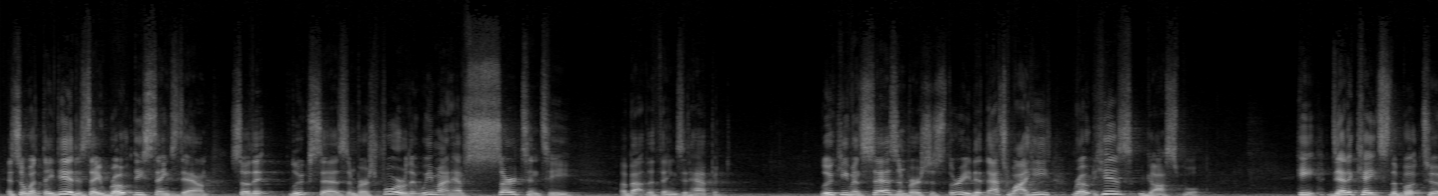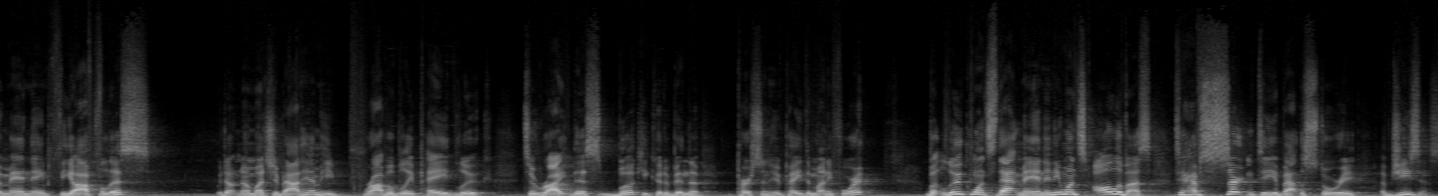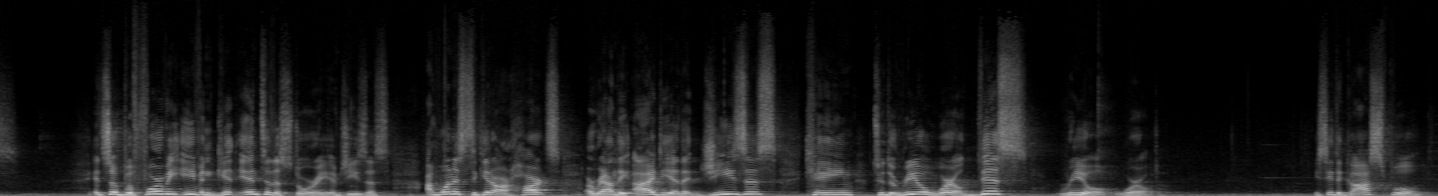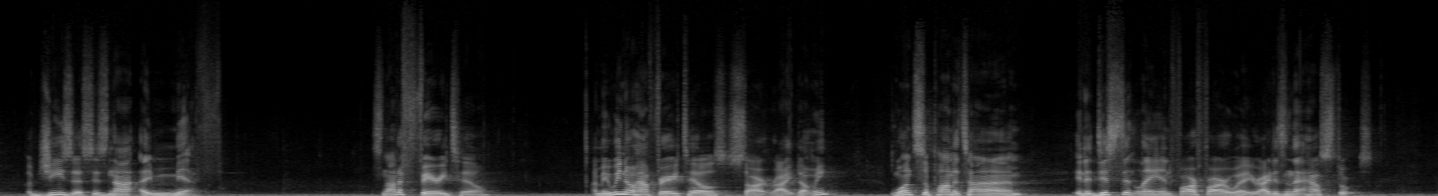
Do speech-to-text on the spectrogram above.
And so, what they did is they wrote these things down so that Luke says in verse 4 that we might have certainty about the things that happened. Luke even says in verses 3 that that's why he wrote his gospel. He dedicates the book to a man named Theophilus. We don't know much about him. He probably paid Luke to write this book. He could have been the person who paid the money for it. But Luke wants that man, and he wants all of us to have certainty about the story of Jesus. And so, before we even get into the story of Jesus, I want us to get our hearts around the idea that Jesus came to the real world, this real world. You see, the gospel of Jesus is not a myth, it's not a fairy tale. I mean, we know how fairy tales start, right? Don't we? Once upon a time in a distant land far, far away, right? Isn't that how, sto-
